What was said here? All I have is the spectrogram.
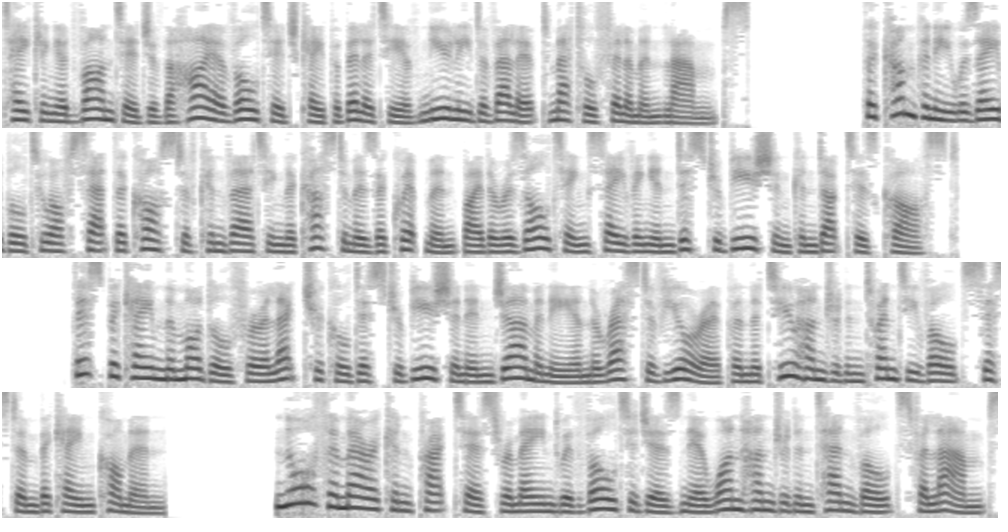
taking advantage of the higher voltage capability of newly developed metal filament lamps. The company was able to offset the cost of converting the customer's equipment by the resulting saving in distribution conductors cost. This became the model for electrical distribution in Germany and the rest of Europe and the 220-volt system became common. North American practice remained with voltages near 110 volts for lamps.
